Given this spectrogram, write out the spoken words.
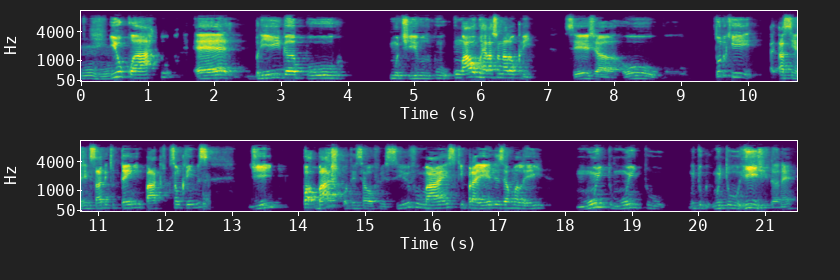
Uhum. E o quarto é briga por motivos, com, com, algo relacionado ao crime. Seja roubo, tudo que, assim, a gente sabe que tem impacto, que são crimes de baixo potencial ofensivo, mas que para eles é uma lei muito, muito, muito, muito rígida, né?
